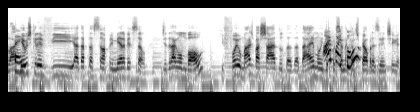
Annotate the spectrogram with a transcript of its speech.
lá. sei. Eu escrevi a adaptação, a primeira versão, de Dragon Ball, que foi o mais baixado da, da Diamond, Ai, depois naquela tu? Spell Brasil antiga.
